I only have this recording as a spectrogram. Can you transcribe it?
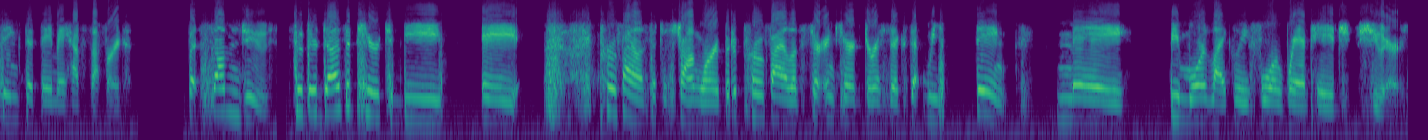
think that they may have suffered. But some do. So there does appear to be a profile is such a strong word, but a profile of certain characteristics that we think may be more likely for rampage shooters.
